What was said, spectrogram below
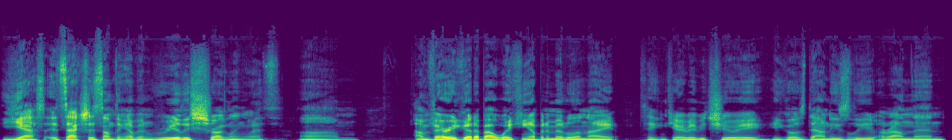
Yes, it's actually something I've been really struggling with. Um, I'm very good about waking up in the middle of the night, taking care of baby Chewy. He goes down easily around then.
